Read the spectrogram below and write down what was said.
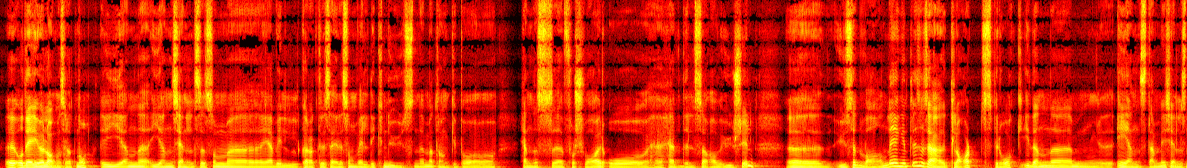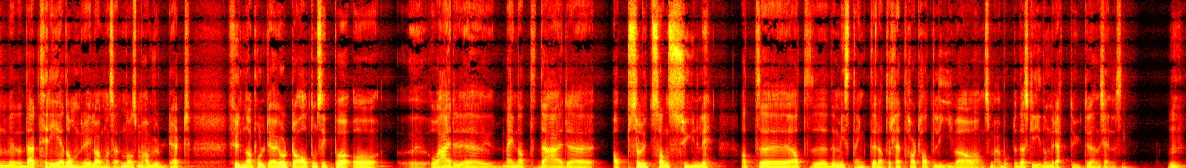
eh, og det gjør lagmannsretten nå, i en, i en kjennelse som jeg vil karakterisere som veldig knusende med tanke på hennes forsvar og hevdelse av uskyld. Uh, usedvanlig, egentlig, syns jeg. Klart språk i den uh, enstemmige kjennelsen. Det er tre dommere i lagmannsretten nå som har vurdert funnene politiet har gjort, og alt de sitter på, og, og er, uh, mener at det er uh, absolutt sannsynlig at, uh, at det mistenkte rett og slett har tatt livet av han som er borte. Det skriver de rett ut i denne kjennelsen. Mm.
